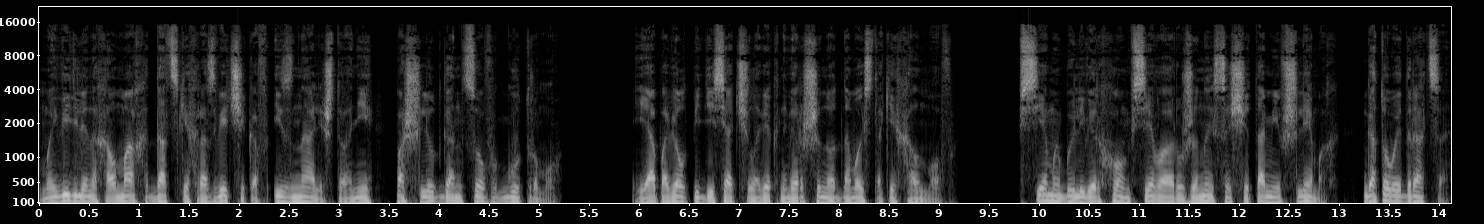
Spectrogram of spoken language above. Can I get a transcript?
Мы видели на холмах датских разведчиков и знали, что они пошлют гонцов к Гутруму. Я повел пятьдесят человек на вершину одного из таких холмов. Все мы были верхом, все вооружены со щитами в шлемах, готовые драться.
